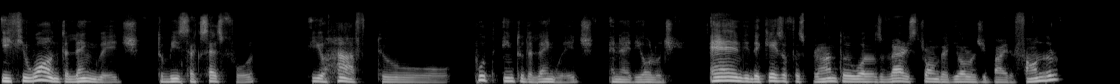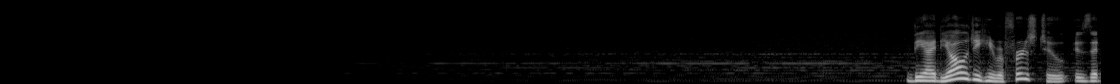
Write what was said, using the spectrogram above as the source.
If you want a language to be successful, you have to put into the language an ideology. And in the case of Esperanto, it was a very strong ideology by the founder, The ideology he refers to is that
